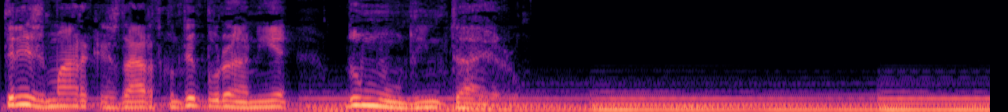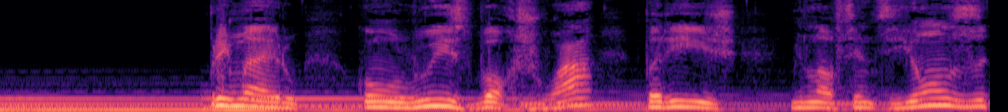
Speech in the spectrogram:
três marcas da arte contemporânea do mundo inteiro. Primeiro com Louise Bourgeois, Paris 1911,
